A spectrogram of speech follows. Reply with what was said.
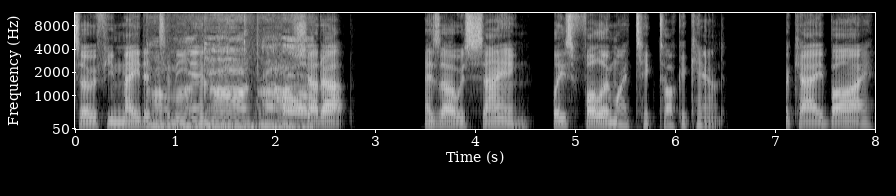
so if you made it to the end, shut up. As I was saying, please follow my TikTok account. Okay, bye.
